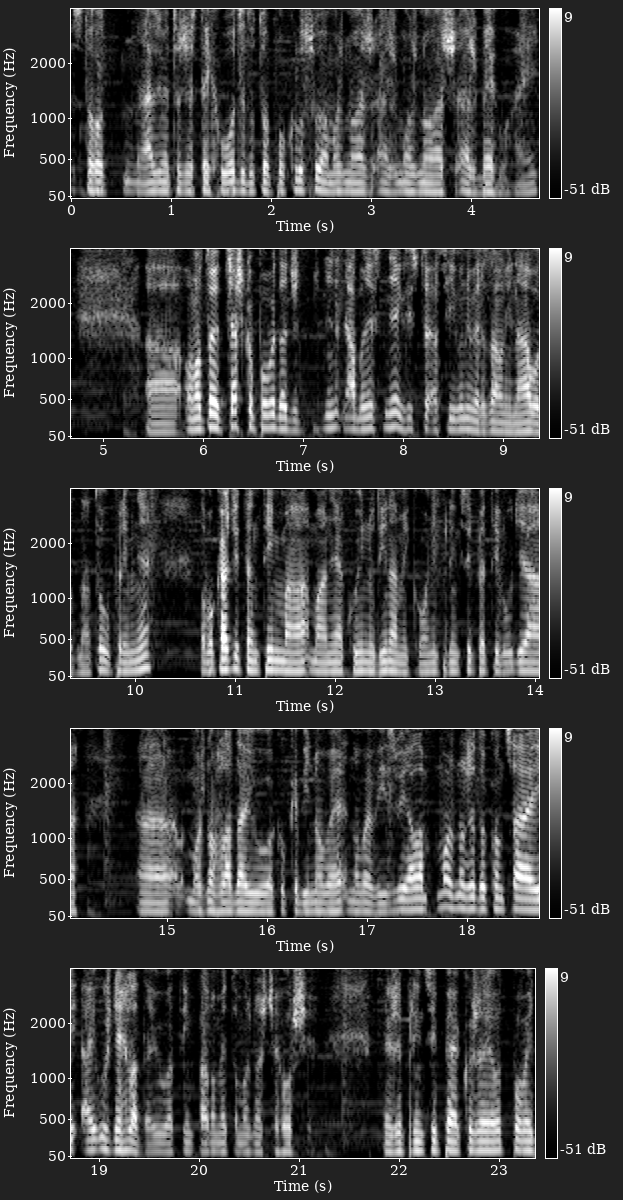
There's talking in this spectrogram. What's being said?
z toho, nazvime to, že z tej chôdze do toho poklusu a možno až, až, možno až, až behu, hej. A ono to je ťažko povedať, že, alebo ne, neexistuje asi univerzálny návod na to úprimne, lebo každý ten tým má, má nejakú inú dynamiku. Oni v princípe tí ľudia uh, možno hľadajú ako keby nové, nové výzvy, ale možno, že dokonca aj, aj už nehľadajú a tým pádom je to možno ešte horšie. Takže v princípe akože odpoveď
